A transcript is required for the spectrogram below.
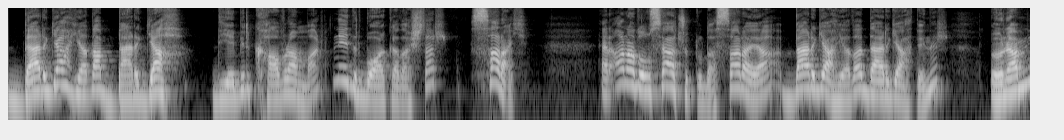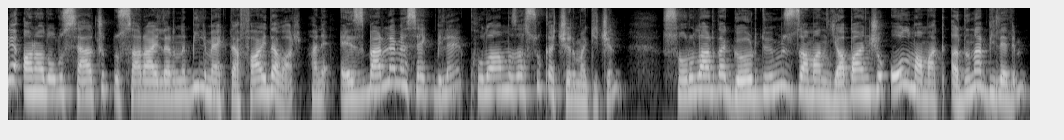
dergah ya da bergah diye bir kavram var. Nedir bu arkadaşlar? Saray. Yani Anadolu Selçuklu'da saraya bergah ya da dergah denir. Önemli Anadolu Selçuklu saraylarını bilmekte fayda var. Hani ezberlemesek bile kulağımıza su kaçırmak için sorularda gördüğümüz zaman yabancı olmamak adına bilelim.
